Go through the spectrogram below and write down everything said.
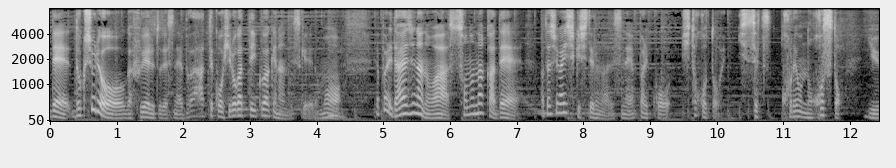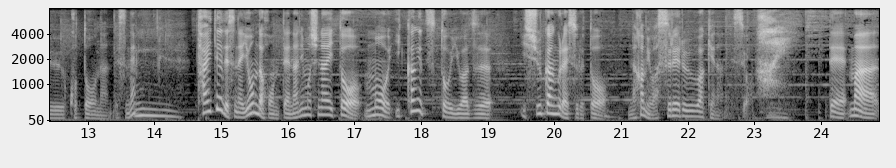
で読書量が増えるとですねぶわーってこう広がっていくわけなんですけれども、うん、やっぱり大事なのはその中で私が意識してるのはですねやっぱりこう一言一節これを残すということなんですね。大抵ですね読んだ本って何もしないともう1ヶ月と言わず1週間ぐらいすると中身忘れるわけなんですよ。はいでまあ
